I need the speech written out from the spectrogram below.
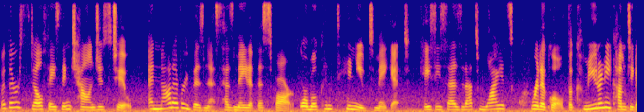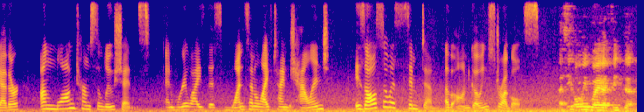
But they're still facing challenges too, and not every business has made it this far or will continue to make it. Casey says that's why it's critical the community come together on long term solutions and realize this once in a lifetime challenge is also a symptom of ongoing struggles. That's the only way I think that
